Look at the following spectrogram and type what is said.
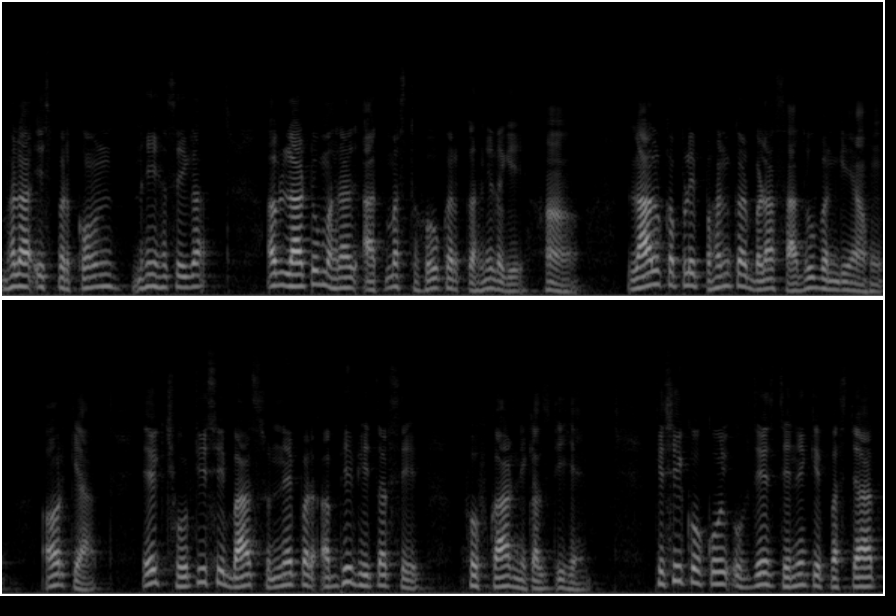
भला इस पर कौन नहीं हंसेगा? अब लाटू महाराज आत्मस्थ होकर कहने लगे हाँ लाल कपड़े पहनकर बड़ा साधु बन गया हूँ। और क्या? एक छोटी सी बात सुनने पर अब भी भीतर से फुफकार निकलती है। किसी को कोई उपदेश देने के पश्चात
